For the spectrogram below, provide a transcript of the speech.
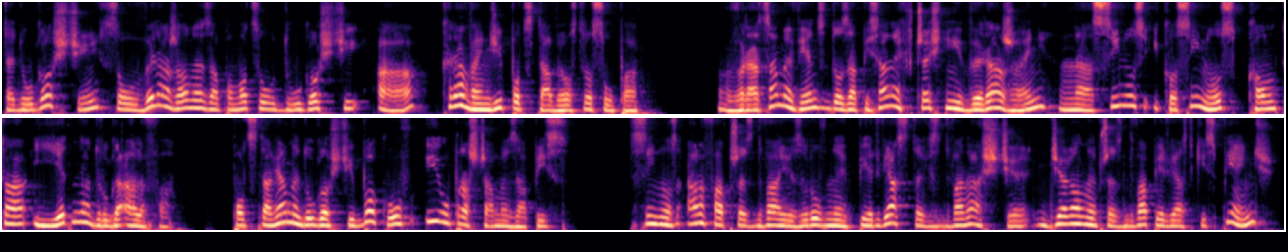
Te długości są wyrażone za pomocą długości a krawędzi podstawy ostrosłupa. Wracamy więc do zapisanych wcześniej wyrażeń na sinus i cosinus kąta 1 druga alfa. Podstawiamy długości boków i upraszczamy zapis. Sinus alfa przez 2 jest równy pierwiastek z 12 dzielone przez 2 pierwiastki z 5,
